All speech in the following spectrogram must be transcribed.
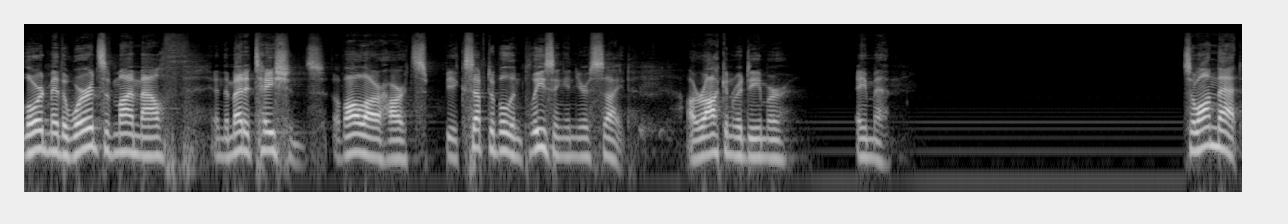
Lord, may the words of my mouth and the meditations of all our hearts be acceptable and pleasing in your sight. Our rock and redeemer. Amen. So, on that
